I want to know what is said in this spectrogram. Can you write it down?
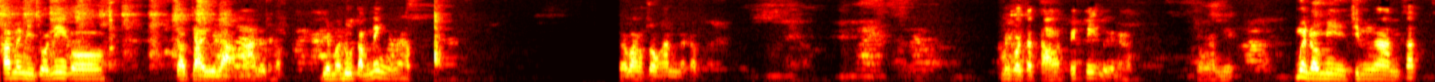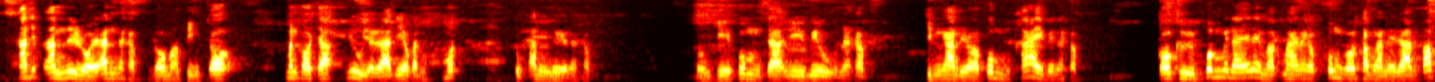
ถ้าไม่มีตัวนี้ก็จะใจายเวลามากเลยนะครับ เดี๋ยวมาดูตำแหน่งกันนะครับระว่างสองอันนะครับไม่ก็จะตาเป๊ะๆเลยนะครับสองอันนี้ เมื่อเรามีชิ้นงานสักห้าสิบอันหรือร้อยอันนะครับ เรามาพิงโจมันก็จะอยู่ในระดับเดียวกันหมดทุกอันเลยนะครับ โอเคผมจะรีวิวนะครับกินงานเดี๋ยวผมค่ายไปนะครับ ก็คือผมไม่ได้ได้มากมายนะครับผมก็ทำงานในร้านปั๊บ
